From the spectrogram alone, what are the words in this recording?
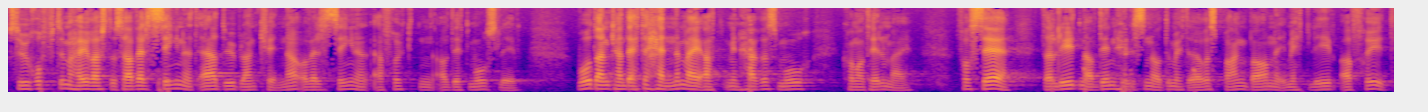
Så hun ropte med høy røst og sa, 'Velsignet er du blant kvinner, og velsignet er frukten av ditt mors liv.' Hvordan kan dette hende meg at min Herres mor kommer til meg? For se, da lyden av din hilsen nådde mitt øre, sprang barnet i mitt liv av fryd.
